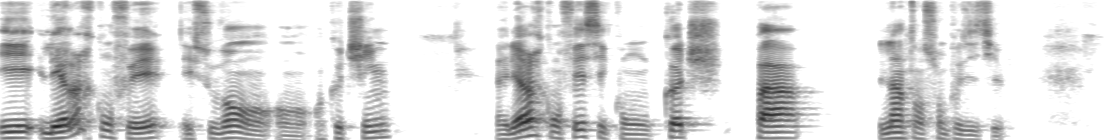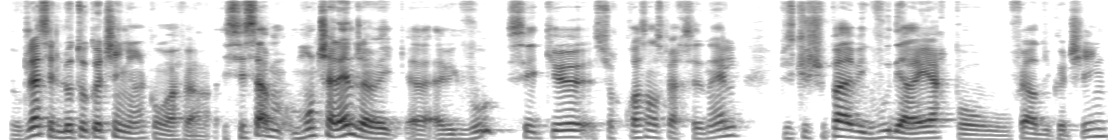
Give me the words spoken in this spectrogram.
Et l'erreur qu'on fait, et souvent en, coaching, l'erreur qu'on fait, c'est qu'on coach pas l'intention positive. Donc là, c'est de l'auto-coaching hein, qu'on va faire. Et c'est ça, mon challenge avec, avec vous, c'est que sur croissance personnelle, puisque je suis pas avec vous derrière pour vous faire du coaching,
